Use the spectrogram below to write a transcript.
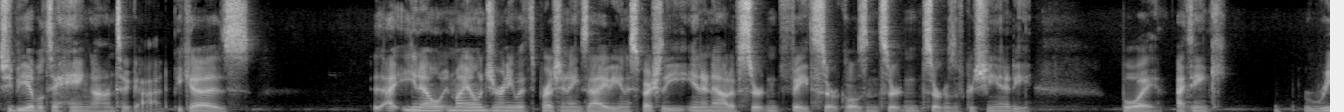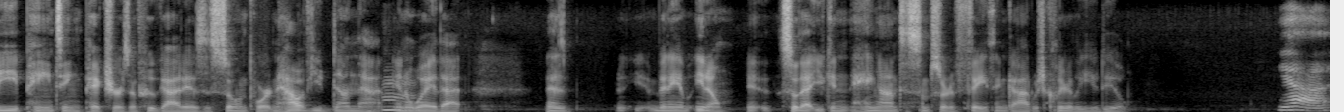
to be able to hang on to god because I, you know, in my own journey with depression, and anxiety, and especially in and out of certain faith circles and certain circles of Christianity, boy, I think repainting pictures of who God is is so important. How have you done that in a Mm. way that has been able, you know, so that you can hang on to some sort of faith in God, which clearly you do? Yeah.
